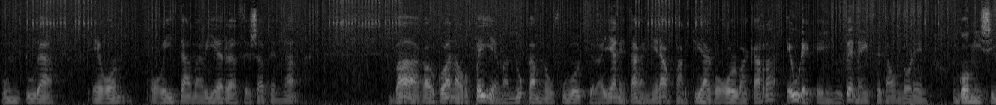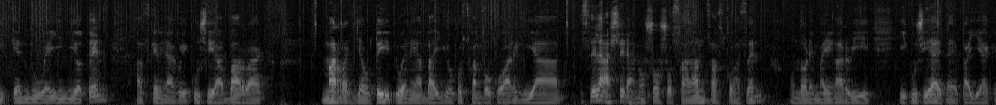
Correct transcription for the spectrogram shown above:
puntura egon, hogeita amabi erraz esaten da, Ba, gaurkoan aurpeia eman du Camp Nou futbol zelaian eta gainera partidako gol bakarra eurek egin dute, naiz eta ondoren gomisi kendu egin dioten, azkenerako ikusi da barrak marrak jaurte dituenean bai jokozkan poko argia zela aseran oso oso zalantzazkoa zen, ondoren bai garbi ikusi da eta epaiak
